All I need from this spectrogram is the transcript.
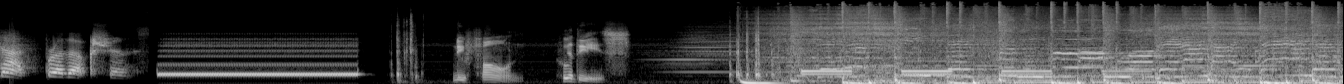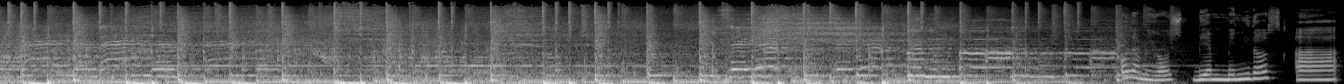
Nat Productions. New phone. Who are these? Hola amigos, bienvenidos a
